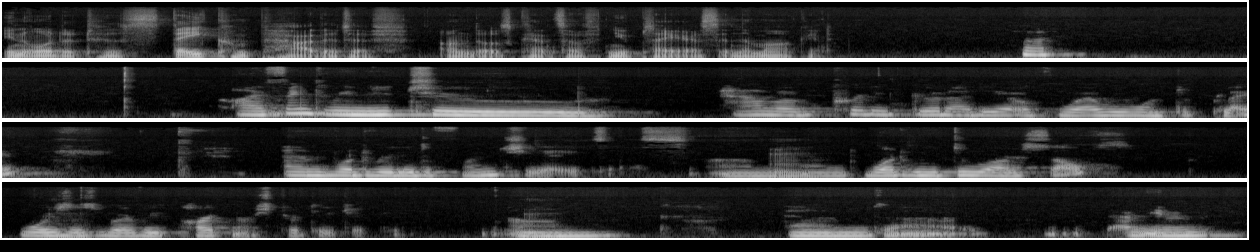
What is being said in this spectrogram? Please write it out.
in order to stay competitive on those kinds of new players in the market? I think we need to have a pretty good idea of where we want to play and what really differentiates us um, mm. and what we do ourselves versus mm. where we partner strategically. Um, mm. And uh, I mean,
